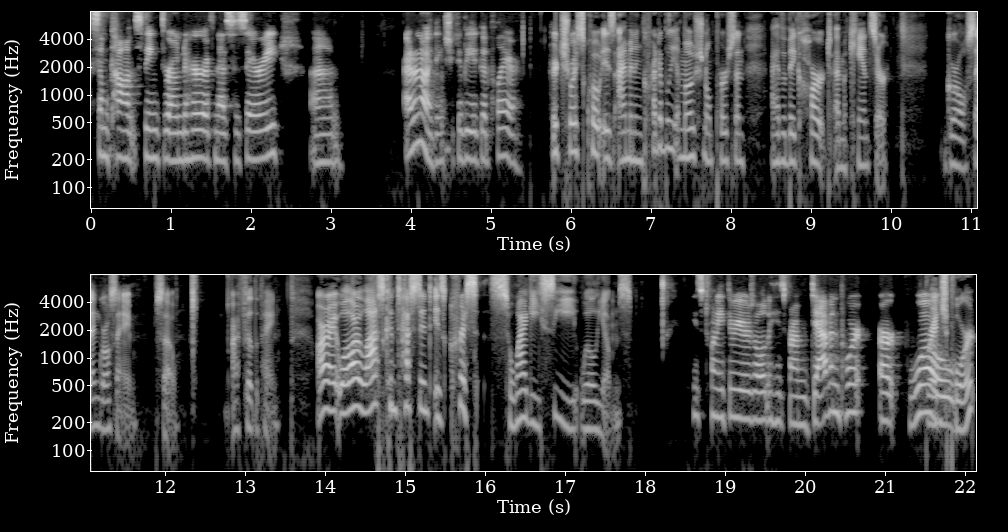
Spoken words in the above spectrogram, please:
some comps being thrown to her if necessary. Um, I don't know. I think she could be a good player. Her choice quote is I'm an incredibly emotional person. I have a big heart. I'm a cancer. Girl, same girl, same. So I feel the pain. All right, well, our last contestant is Chris Swaggy C. Williams. He's 23 years old. He's from Davenport or whoa, Bridgeport.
